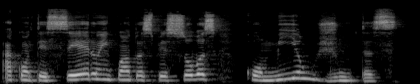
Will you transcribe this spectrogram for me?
aconteceram enquanto as pessoas comiam juntas.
